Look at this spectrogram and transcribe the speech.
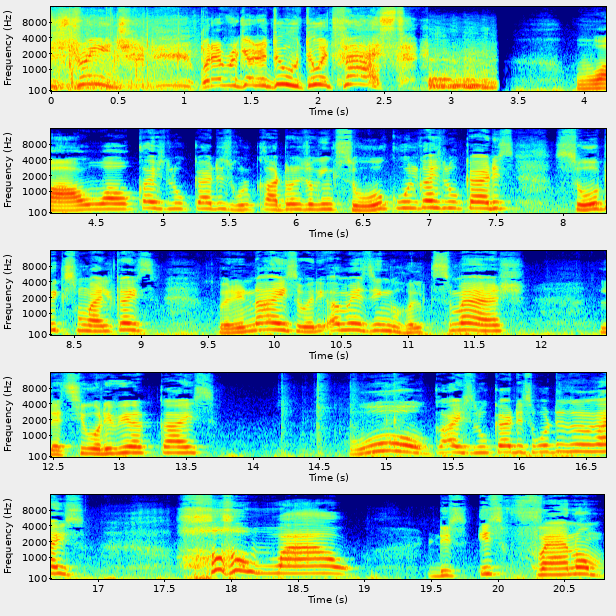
Doctor Strange! Whatever you're gonna do, do it fast! Wow, wow, guys, look at this Hulk cartoon is looking so cool, guys. Look at this so big smile, guys. Very nice, very amazing Hulk smash. Let's see what we are, guys. Oh, guys, look at this. What is it, guys? Oh, wow. This is Phantom.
